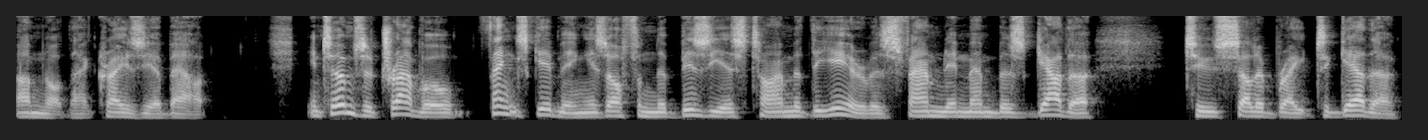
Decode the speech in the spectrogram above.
I'm not that crazy about. In terms of travel, Thanksgiving is often the busiest time of the year as family members gather to celebrate together.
